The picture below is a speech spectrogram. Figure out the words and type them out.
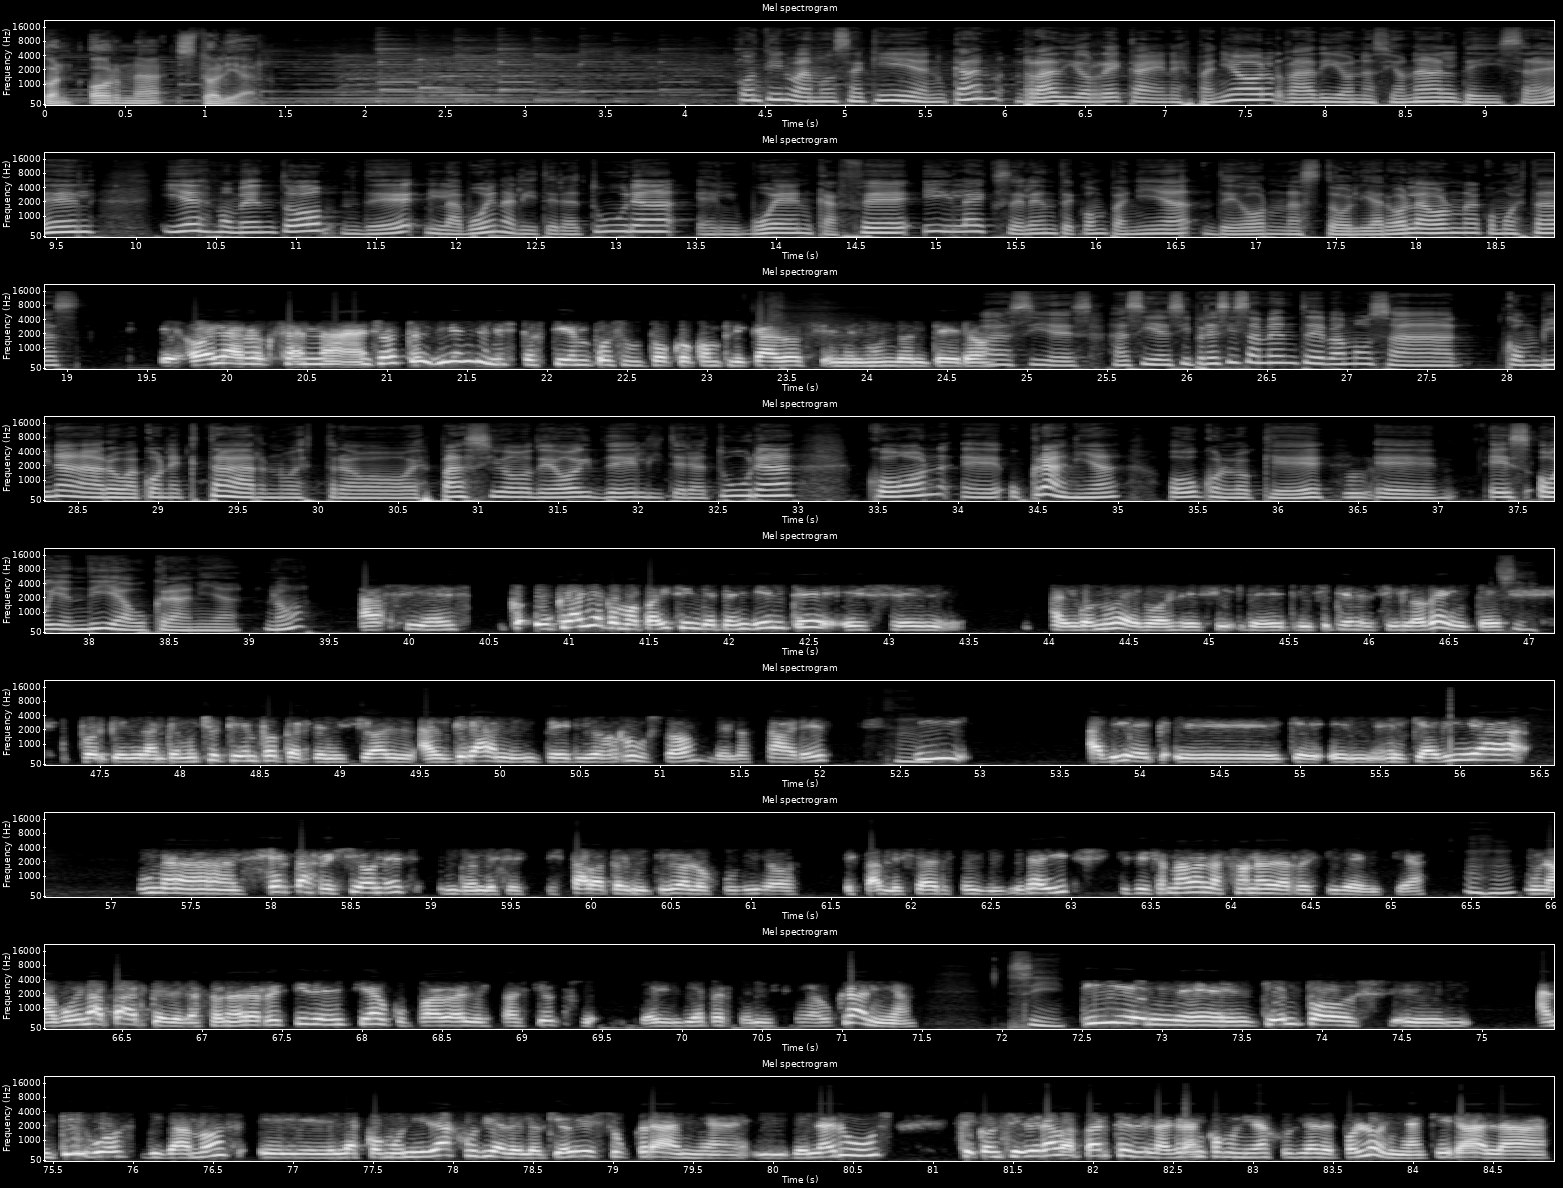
con Orna Stoliar. Continuamos aquí en CAN, Radio Reca en español, Radio Nacional de Israel, y es momento de la buena literatura, el buen café y la excelente compañía de Orna Stoliar. Hola Orna, ¿cómo estás? Eh, hola Roxana, yo estoy viendo en estos tiempos un poco complicados en el mundo entero. Así es, así es. Y precisamente vamos a combinar o a conectar nuestro espacio de hoy de literatura con eh, Ucrania o con lo que mm. eh, es hoy en día Ucrania, ¿no? Así es. Ucrania como país independiente es algo nuevo, es decir, de principios del siglo XX, porque durante mucho tiempo perteneció al, al, gran imperio ruso de los zares hmm. y había eh, que en el que había unas ciertas regiones donde se estaba permitido a los judíos establecerse y vivir ahí, que se llamaban la zona de residencia. Una buena parte de la zona de residencia ocupaba el espacio que hoy en día pertenece a Ucrania. Sí. Y en, tiempos eh, antiguos, digamos, eh, la comunidad judía de lo que hoy es Ucrania y Belarus se consideraba parte de la gran comunidad judía de Polonia, que era la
